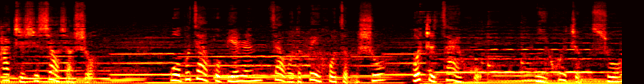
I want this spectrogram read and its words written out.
他只是笑笑说：“我不在乎别人在我的背后怎么说，我只在乎你会怎么说。”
